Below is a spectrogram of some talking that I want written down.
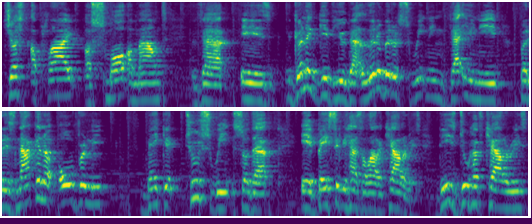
just apply a small amount that is gonna give you that little bit of sweetening that you need, but is not gonna overly make it too sweet so that it basically has a lot of calories. These do have calories,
